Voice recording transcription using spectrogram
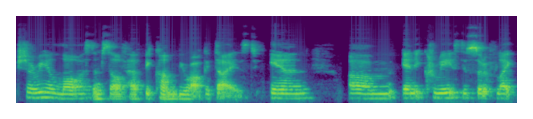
Sharia laws themselves have become bureaucratized, and um, and it creates this sort of like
